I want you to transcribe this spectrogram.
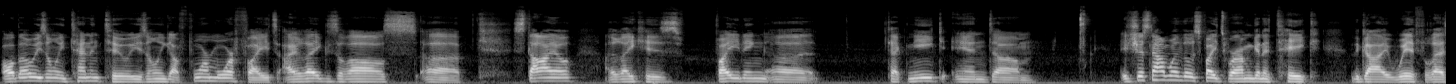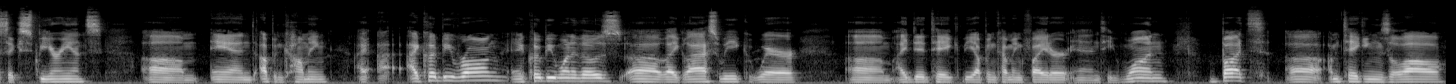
Although he's only 10 and 2, he's only got four more fights. I like Zalal's uh, style, I like his fighting uh, technique, and. Um, it's just not one of those fights where I'm going to take the guy with less experience um, and up and coming. I, I, I could be wrong, and it could be one of those uh, like last week where um, I did take the up and coming fighter and he won. But uh, I'm taking Zalal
